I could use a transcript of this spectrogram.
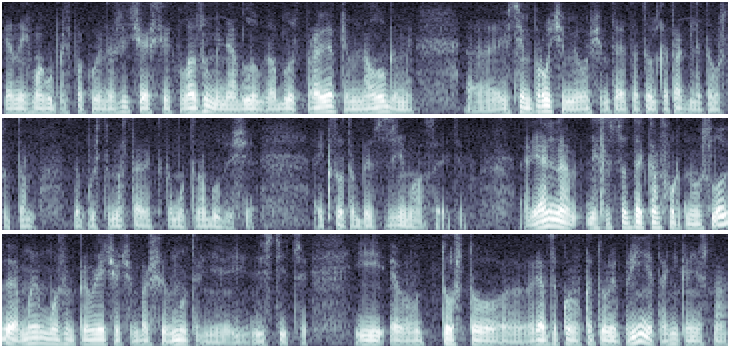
я на них могу преспокойно жить, сейчас их вложу, меня обло- обложат проверками, налогами э, и всем прочим, и, в общем-то, это только так для того, чтобы там, допустим, оставить кому-то на будущее, и кто-то бы занимался этим. Реально, если создать комфортные условия, мы можем привлечь очень большие внутренние инвестиции. И э, вот то, что ряд законов, которые приняты, они, конечно,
